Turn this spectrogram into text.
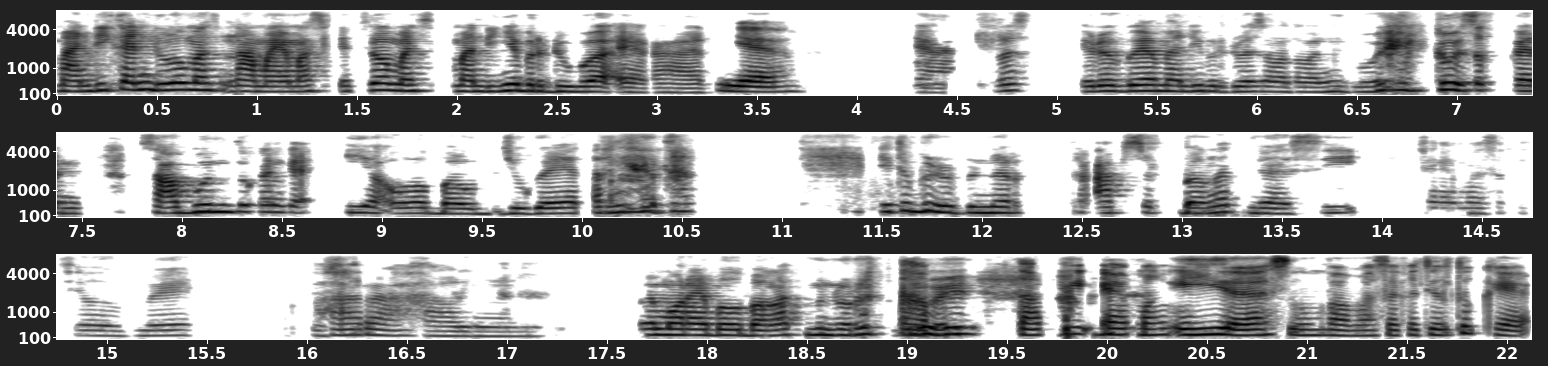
mandi kan dulu mas namanya masih kecil mas mandinya berdua ya kan. Iya. yeah. Ya terus yaudah gue mandi berdua sama teman gue. Gosok kan sabun tuh kan kayak iya Allah bau juga ya ternyata. Itu bener-bener terabsurd banget gak sih kayak masa kecil gue? Parah. paling memorable banget menurut tapi, gue. tapi emang iya sumpah masa kecil tuh kayak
